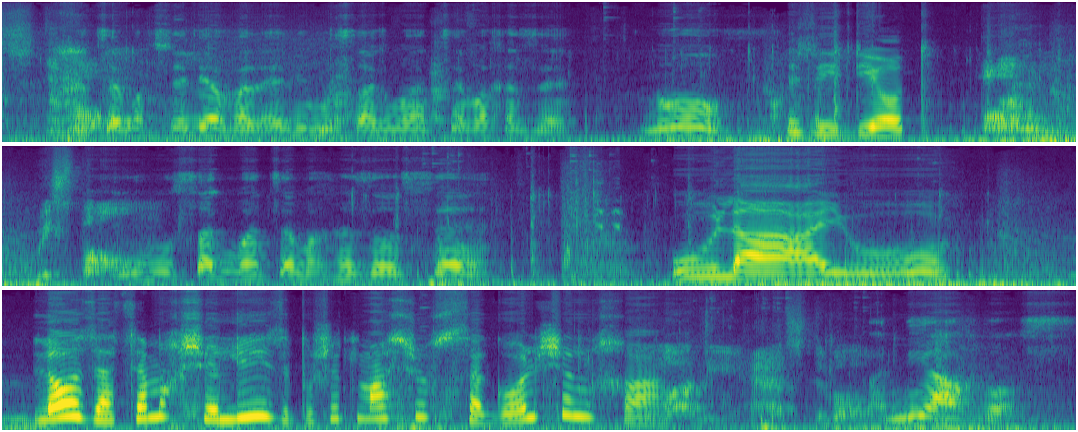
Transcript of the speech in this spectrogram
זה. הצמח שלי אבל אין לי מושג מה הצמח הזה. נו, איזה אידיוט. אין לי. מושג מה הצמח הזה עושה. אולי הוא... לא, זה הצמח שלי, זה פשוט משהו סגול שלך. אני ארגוס.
